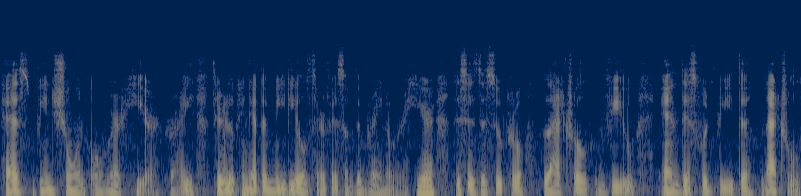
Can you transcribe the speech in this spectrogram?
has been shown over here, right? So you're looking at the medial surface of the brain over here. This is the superolateral view, and this would be the lateral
